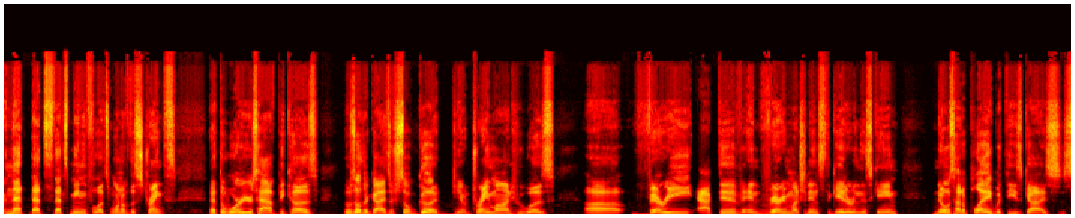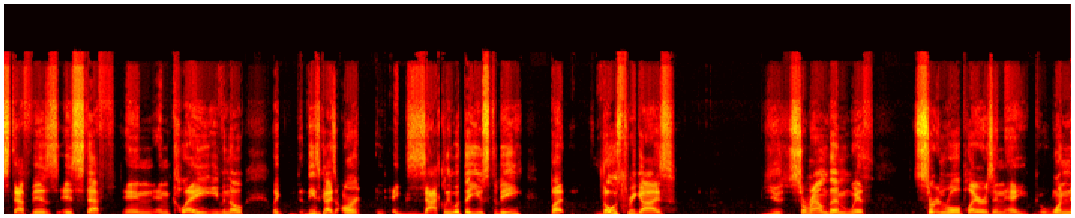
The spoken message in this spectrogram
and that that's that's meaningful. That's one of the strengths that the Warriors have because those other guys are so good. You know, Draymond, who was uh, very active and very much an instigator in this game. Knows how to play with these guys. Steph is is Steph, and and Klay. Even though like these guys aren't exactly what they used to be, but those three guys, you surround them with certain role players, and hey, one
